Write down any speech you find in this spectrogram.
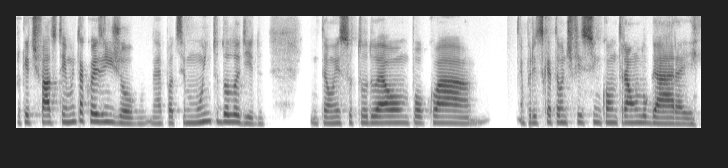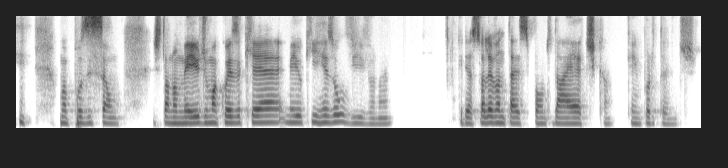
porque de fato tem muita coisa em jogo, né? Pode ser muito dolorido. Então, isso tudo é um pouco a. É por isso que é tão difícil encontrar um lugar aí, uma posição. Está no meio de uma coisa que é meio que irresolvível, né? Queria só levantar esse ponto da ética, que é importante.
